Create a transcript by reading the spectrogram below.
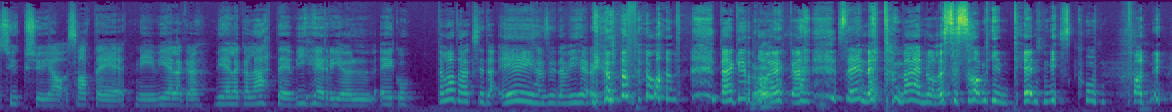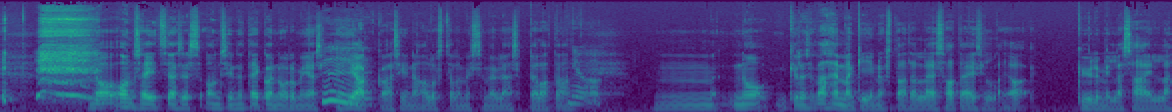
syksy ja sateet, niin vieläkö, vieläkö lähtee viheriöllä, ei kun pelataanko sitä? Eihän sitä viheriöllä pelata. Tämä kertoo No. ehkä sen, että mä en ole se Samin tenniskumppani. No on se itse asiassa, on siinä tekonurmi ja sitten hiekkaa siinä alustalla, missä me yleensä pelataan. Joo. Mm, no kyllä se vähemmän kiinnostaa tälleen sateisilla ja kylmillä säillä.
